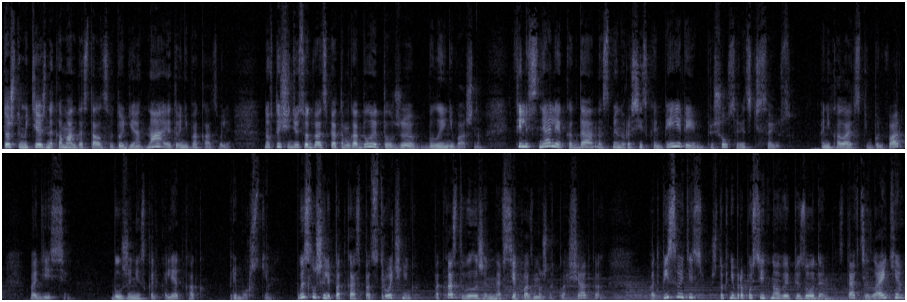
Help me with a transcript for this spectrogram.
То, что мятежная команда осталась в итоге одна, этого не показывали. Но в 1925 году это уже было и не важно. Фильм сняли, когда на смену Российской империи пришел Советский Союз а Николаевский бульвар в Одессе был уже несколько лет как Приморский. Вы слушали подкаст «Подстрочник». Подкаст выложен на всех возможных площадках. Подписывайтесь, чтобы не пропустить новые эпизоды. Ставьте лайки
